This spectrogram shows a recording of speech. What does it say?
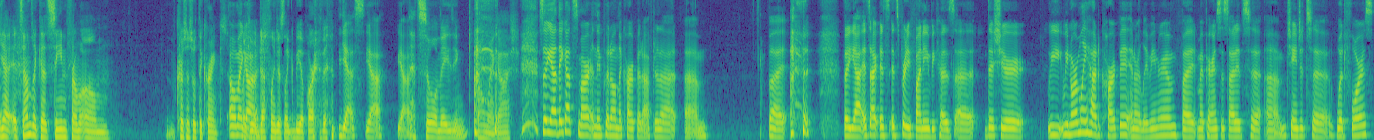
Yeah, it sounds like a scene from um Christmas with the Cranks. Oh my like you would definitely just like be a part of it. yes, yeah, yeah. That's so amazing. Oh my gosh. so yeah, they got smart and they put on the carpet after that. Um, but but yeah, it's it's it's pretty funny because uh, this year we we normally had carpet in our living room, but my parents decided to um, change it to wood floors.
